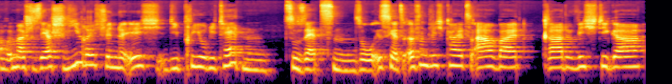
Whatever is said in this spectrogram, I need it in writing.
auch immer sehr schwierig, finde ich, die Prioritäten zu setzen. So ist jetzt Öffentlichkeitsarbeit gerade wichtiger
